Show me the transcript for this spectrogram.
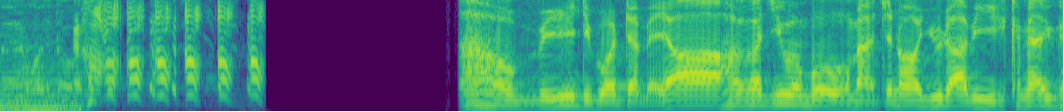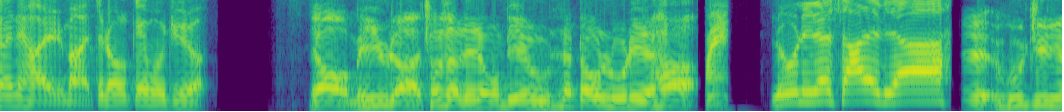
man. What the ဟုတ်ပြီဒီဘောတက်မယ်ရာဟာငါကြီးဝင်ဖို့ခမကျွန်တော်ယူလာပြီးခမယူခိုင်းတဲ့ဟာတွေမှာကျွန်တော်ကိမို့ကြည့်တော့ရောမင်းယူတာ64တော့မပြည့်ဘူးနှစ်တုံးလူတွေဟာလိုနေလဲစားတယ်ဗျာအေးအခုကြည့်ရ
